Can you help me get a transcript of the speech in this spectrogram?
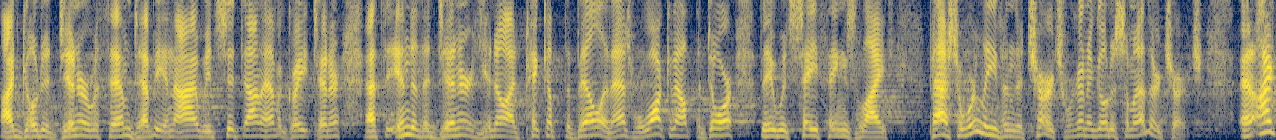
I'd go to dinner with them. Debbie and I, we'd sit down and have a great dinner. At the end of the dinner, you know, I'd pick up the bill, and as we're walking out the door, they would say things like, Pastor, we're leaving the church. We're going to go to some other church. And I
